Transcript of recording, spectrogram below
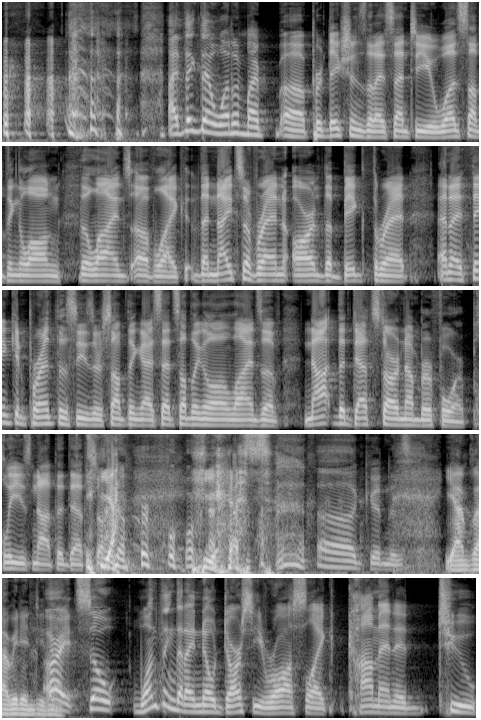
I think that one of my uh, predictions that I sent to you was something along the lines of like the Knights of Ren are the big threat, and I think in parentheses or something I said something along the lines of not the Death Star number four, please, not the Death Star Yeah. number four. yes. Oh goodness. Yeah, I'm glad we didn't do that. All right. So one thing that I know Darcy Ross like commented to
